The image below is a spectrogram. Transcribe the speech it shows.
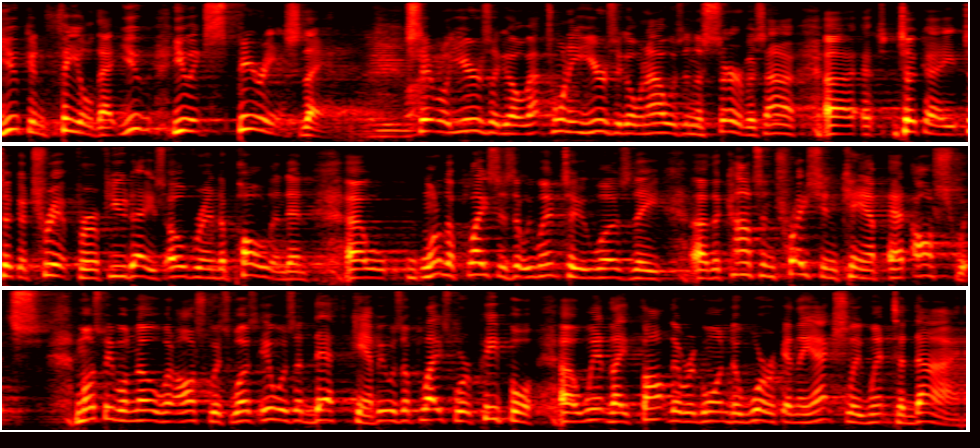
you can feel that. You, you experience that. Several years ago, about 20 years ago, when I was in the service, I uh, took, a, took a trip for a few days over into Poland. And uh, one of the places that we went to was the, uh, the concentration camp at Auschwitz. Most people know what Auschwitz was. It was a death camp. It was a place where people uh, went, they thought they were going to work, and they actually went to die.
